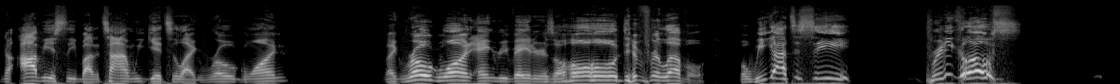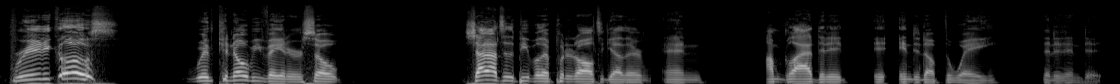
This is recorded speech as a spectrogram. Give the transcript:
Now, obviously, by the time we get to like Rogue One, like Rogue One, Angry Vader is a whole different level. But we got to see pretty close, pretty close with Kenobi Vader. So shout out to the people that put it all together, and I'm glad that it it ended up the way that it ended.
